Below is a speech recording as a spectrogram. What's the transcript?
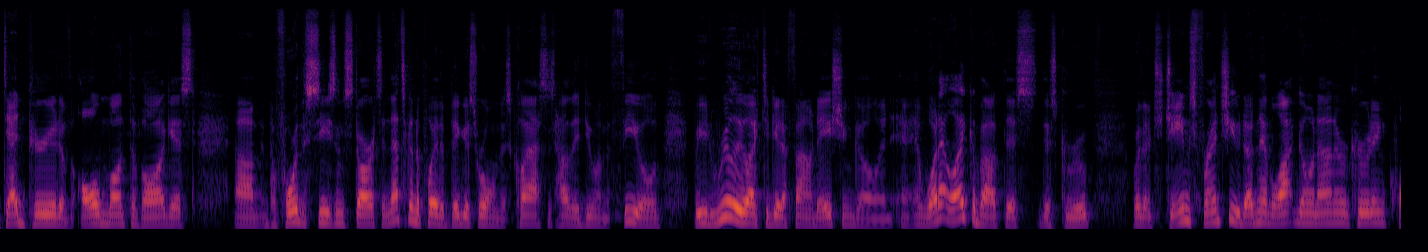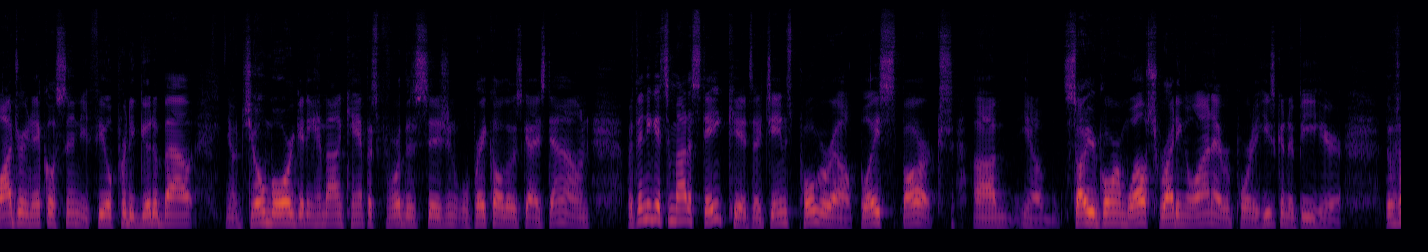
dead period of all month of August um, before the season starts, and that's going to play the biggest role in this class is how they do on the field. But you'd really like to get a foundation going. And, and what I like about this this group whether it's James Frenchie, who doesn't have a lot going on in recruiting, Quadre Nicholson, you feel pretty good about, you know, Joe Moore getting him on campus before the decision. We'll break all those guys down. But then you get some out-of-state kids like James Pogerel, Blaise Sparks, um, you know, Sawyer Gorham Welch writing a line I reported he's going to be here those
